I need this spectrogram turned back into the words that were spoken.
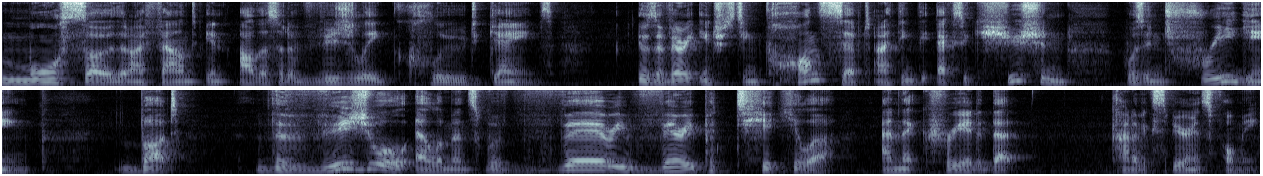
more so than I found in other sort of visually clued games. It was a very interesting concept, and I think the execution was intriguing, but the visual elements were very, very particular, and that created that kind of experience for me.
